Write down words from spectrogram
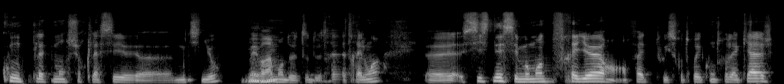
complètement surclassé euh, Moutinho, mais mhm. vraiment de, très très loin. Euh, si ce n'est ces moments de frayeur, en fait, où il se retrouvait contre la cage,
